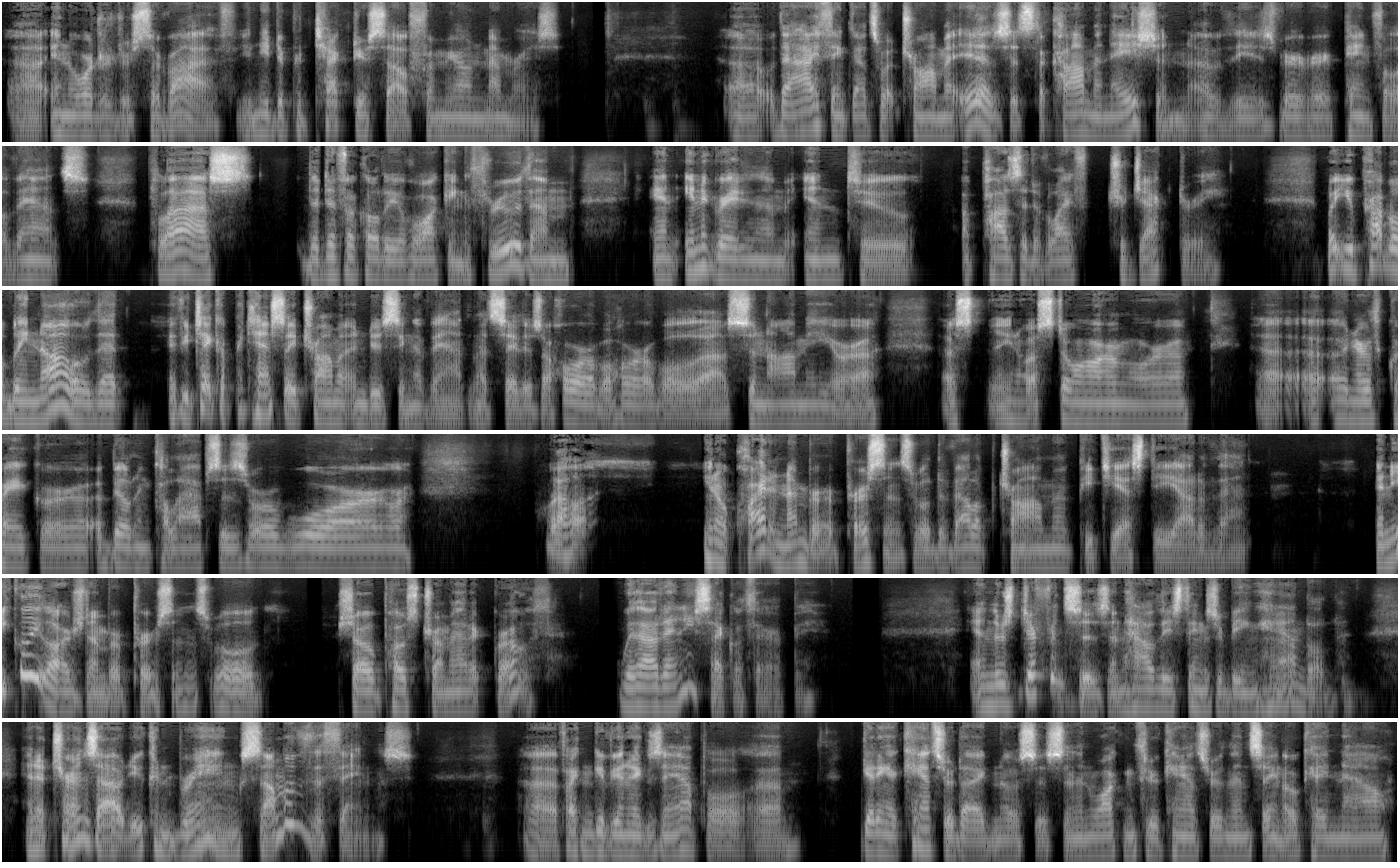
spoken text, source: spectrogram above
uh, in order to survive. You need to protect yourself from your own memories. Uh, that I think that's what trauma is. It's the combination of these very, very painful events, plus the difficulty of walking through them and integrating them into a positive life trajectory. But you probably know that if you take a potentially trauma inducing event, let's say there's a horrible, horrible uh, tsunami or a, a, you know, a storm or a, an earthquake or a building collapses or a war or, well, you know, quite a number of persons will develop trauma, PTSD out of that. An equally large number of persons will show post traumatic growth without any psychotherapy. And there's differences in how these things are being handled. And it turns out you can bring some of the things. Uh, if I can give you an example, um, getting a cancer diagnosis and then walking through cancer and then saying, okay, now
